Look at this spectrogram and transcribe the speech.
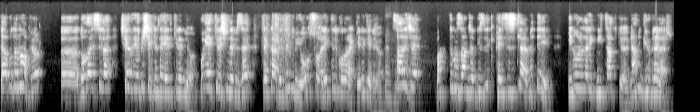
Ya bu da ne yapıyor? E, dolayısıyla çevreye bir şekilde etkileniyor. Bu etkileşim de bize tekrar dediğim gibi yol su elektrik olarak geri geliyor. Hı hı. Sadece baktığımız ancak bizdeki pestisitler mi? Değil. İnorganik nitrat diyor. Yani gübreler.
